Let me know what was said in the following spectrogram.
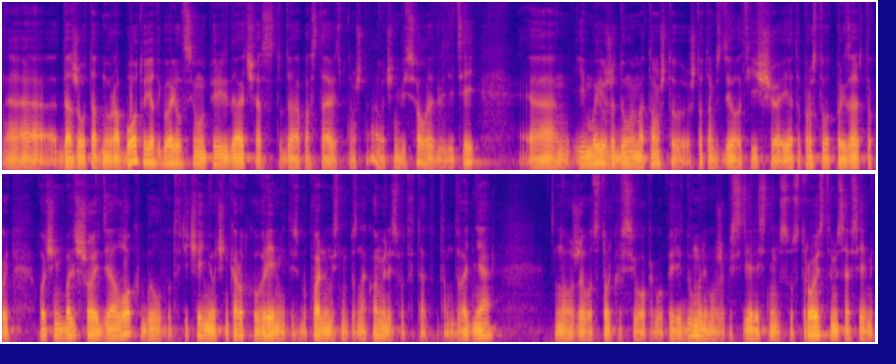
Э, даже вот одну работу я договорился ему передать, сейчас туда поставить, потому что она очень веселая для детей. Эм, и мы уже думаем о том, что, что там сделать еще. И это просто вот произошел такой очень большой диалог был вот в течение очень короткого времени. То есть буквально мы с ним познакомились вот в, там два дня, но уже вот столько всего как бы передумали, мы уже посидели с ним с устройствами со всеми.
